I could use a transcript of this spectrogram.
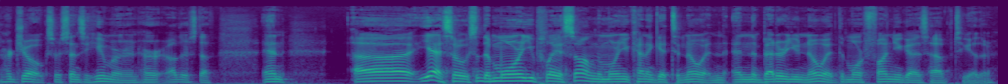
her jokes her sense of humor and her other stuff. And uh, yeah, so so the more you play a song, the more you kind of get to know it, and, and the better you know it, the more fun you guys have together.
